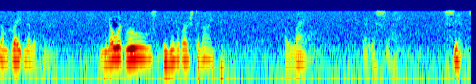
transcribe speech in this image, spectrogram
some great military. You know what rules the universe tonight? A lamb that was slain sits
